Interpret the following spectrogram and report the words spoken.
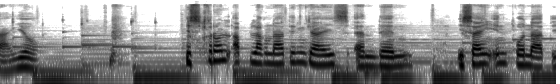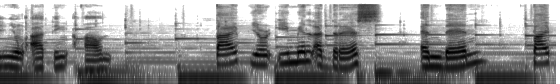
tayo. Scroll up lang natin guys and then isign in po natin yung ating account. Type your email address and then type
